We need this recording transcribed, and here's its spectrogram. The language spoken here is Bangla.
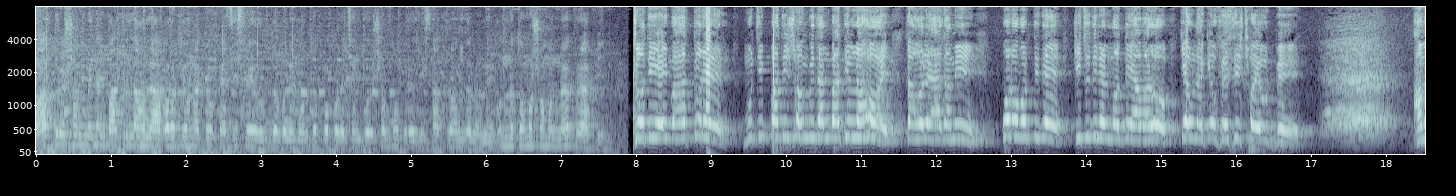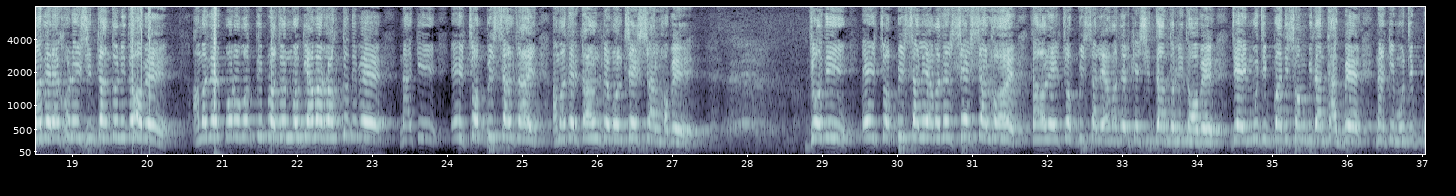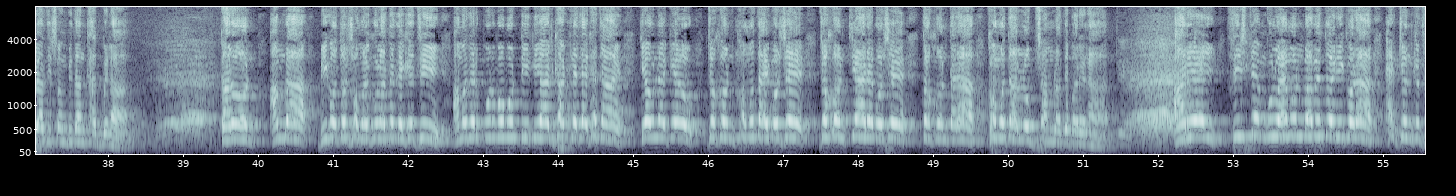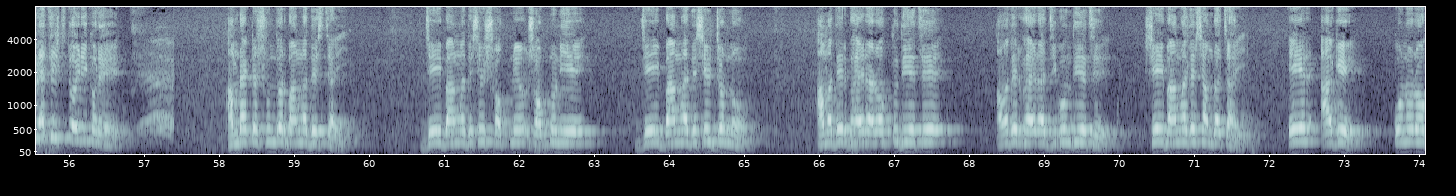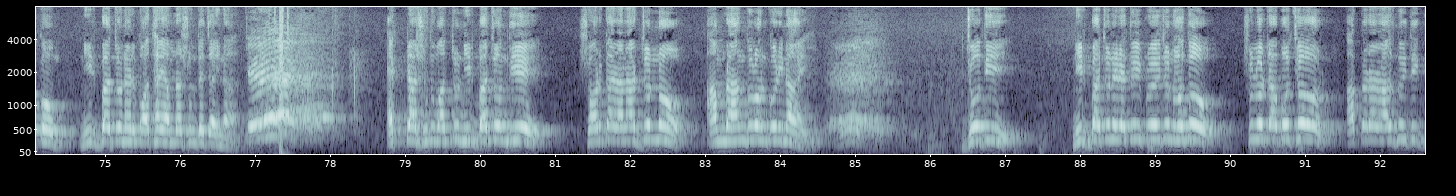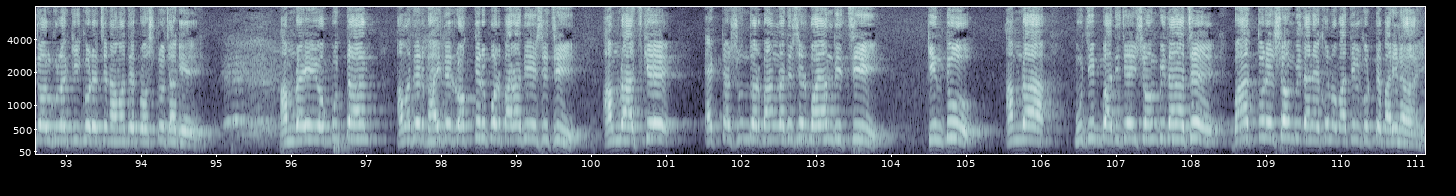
বাহাত্তরের সংবিধান বাতিল না হলে আবারও কেউ না কেউ ফ্যাসিস্ট হয়ে উঠবে বলে মন্তব্য করেছেন বৈষম্য বিরোধী ছাত্র আন্দোলনের অন্যতম সমন্বয়ক রাফি। যদি এই বাহাত্তরের মুজিববাদী সংবিধান বাতিল না হয়, তাহলে আগামী পরবর্তীতে কিছুদিনের মধ্যে আবারও কেউ না কেউ ফেসিস্ট হয়ে উঠবে। আমাদের এখন এই সিদ্ধান্ত নিতে হবে, আমাদের পরবর্তী প্রজন্ম কি আবার রক্ত দিবে, নাকি এই চব্বিশ সালটাই আমাদের কাউন্টেবল শেষ সাল হবে? যদি এই চব্বিশ সালে আমাদের শেষ সাল হয়, তাহলে এই চব্বিশ সালে আমাদেরকে সিদ্ধান্ত নিতে হবে যে এই মুজিববাদী সংবিধান থাকবে নাকি মুজিববাদী সংবিধান থাকবে না। কারণ আমরা বিগত সময়গুলোতে দেখেছি, আমাদের পূর্ববর্তী ইতিহাস ঘাটলে দেখা যায়, কেউ না কেউ যখন ক্ষমতায় বসে, যখন চেয়ারে বসে, তখন তারা ক্ষমতার লোভ সামলাতে পারে না। আর এই সিস্টেমগুলো এমনভাবে তৈরি করা, একজনকে ফ্যাসিস্ট তৈরি করে। আমরা একটা সুন্দর বাংলাদেশ চাই। যেই বাংলাদেশের স্বপ্ন স্বপ্ন নিয়ে, যেই বাংলাদেশের জন্য আমাদের ভাইয়েরা রক্ত দিয়েছে, আমাদের ভাইয়েরা জীবন দিয়েছে, সেই বাংলাদেশ আমরা চাই। এর আগে কোনো রকম নির্বাচনের কথাই আমরা শুনতে চাই না। একটা শুধুমাত্র নির্বাচন দিয়ে সরকার আনার জন্য আমরা আন্দোলন করি নাই। যদি নির্বাচনের এতই প্রয়োজন হতো, ষোলোটা বছর আপনারা রাজনৈতিক দলগুলা কি করেছেন আমাদের প্রশ্ন জাগে। আমরা এই অভ্যুত্থান আমাদের ভাইদের রক্তের উপর পাড়া দিয়ে এসেছি। আমরা আজকে একটা সুন্দর বাংলাদেশের বয়ান দিচ্ছি। কিন্তু আমরা মুজিববাদী যে সংবিধান আছে, বাহাত্তরের সংবিধান এখনও বাতিল করতে পারি নাই।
